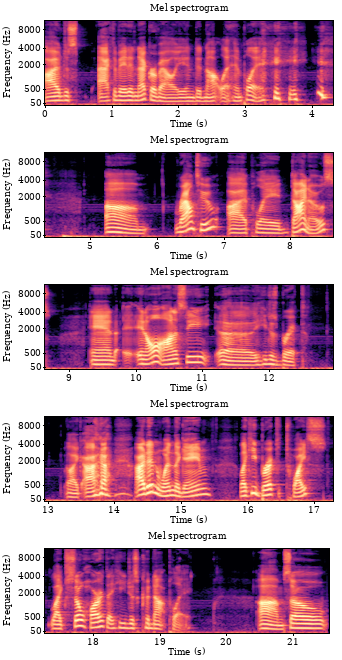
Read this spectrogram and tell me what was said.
I just activated Necro Valley and did not let him play. um, round two, I played Dinos, and in all honesty, uh, he just bricked. Like I, I didn't win the game. Like he bricked twice, like so hard that he just could not play. Um, so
